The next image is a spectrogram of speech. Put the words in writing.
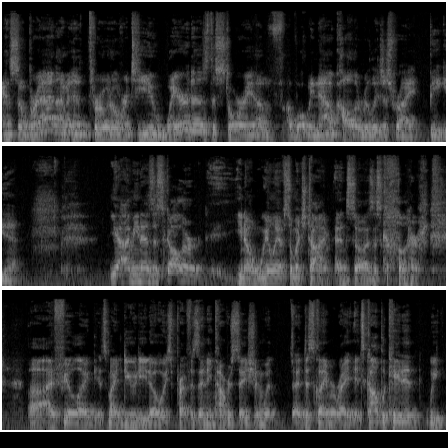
And so, Brad, I'm going to throw it over to you. Where does the story of, of what we now call the religious right begin? Yeah, I mean, as a scholar, you know, we only have so much time, and so as a scholar. Uh, I feel like it's my duty to always preface any conversation with a disclaimer. Right? It's complicated. We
